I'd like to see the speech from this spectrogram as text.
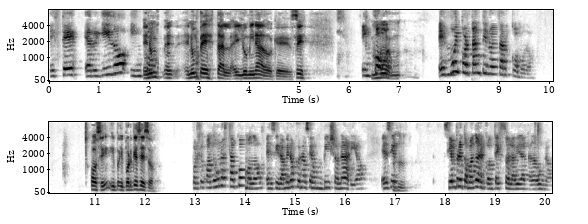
esté erguido en un, en, un pedestal iluminado, que sí. Incómodo. Es muy importante no estar cómodo. ¿Oh, sí? ¿Y, ¿Y por qué es eso? Porque cuando uno está cómodo, es decir, a menos que uno sea un billonario, es decir, siempre tomando en el contexto de la vida de cada uno.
